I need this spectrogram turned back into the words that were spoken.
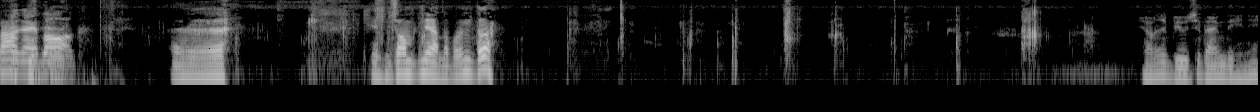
बाघ आयो बाघ ए, के जम्प नै हाल्नु पऱ्यो नि त यहाँ चाहिँ भ्यू चाहिँ दामी देखिने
